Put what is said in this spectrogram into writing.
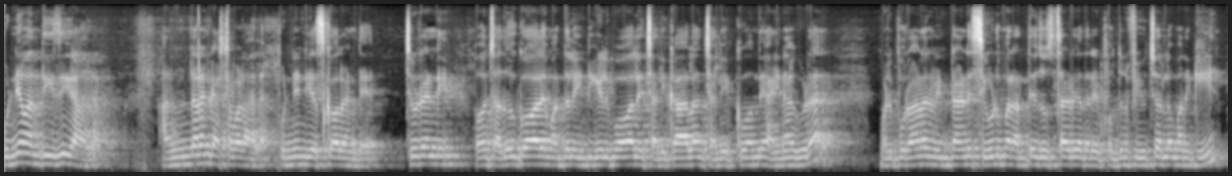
పుణ్యం అంత ఈజీ కాదు. అందరం కష్టపడాలి. పుణ్యం చేసుకోవాలంటే. చూడండి ఓ చదువుకోవాలి మధ్యలో ఇంటికి వెళ్ళిపోవాలి. చలికాలం చలి ఎక్కువ ఉంది. అయినా కూడా మళ్ళీ పురాణం వింటాంటే శివుడు మరి అంతే చూస్తాడు కదా రేపు పొద్దున ఫ్యూచర్లో మనకి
